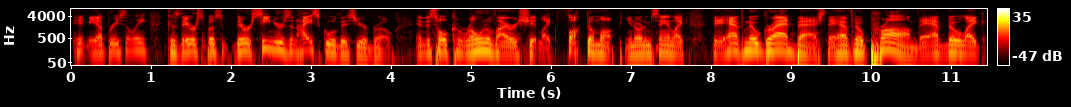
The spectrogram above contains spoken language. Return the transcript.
hit me up recently because they were supposed to. They were seniors in high school this year, bro, and this whole coronavirus shit like fucked them up. You know what I'm saying? Like they have no grad bash, they have no prom, they have no like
